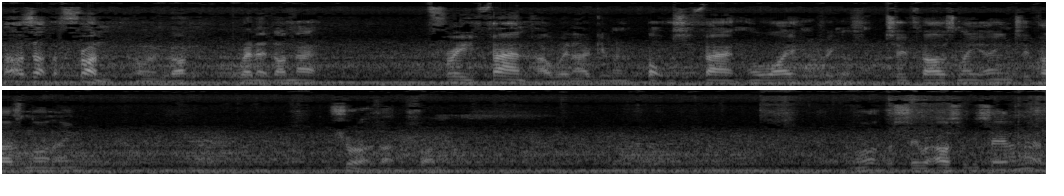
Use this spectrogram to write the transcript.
That was at the front, I remember, when I done that free Fanta, when I given bottles of Fanta away. I think it was 2018, 2019. I'm sure that was at the front. Well, let's see what else we can see on that.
